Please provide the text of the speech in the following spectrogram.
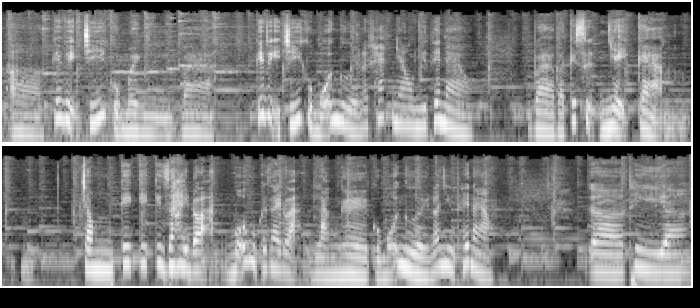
uh, cái vị trí của mình và cái vị trí của mỗi người nó khác nhau như thế nào. Và và cái sự nhạy cảm trong cái cái cái giai đoạn mỗi một cái giai đoạn làm nghề của mỗi người nó như thế nào. Uh, thì uh,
